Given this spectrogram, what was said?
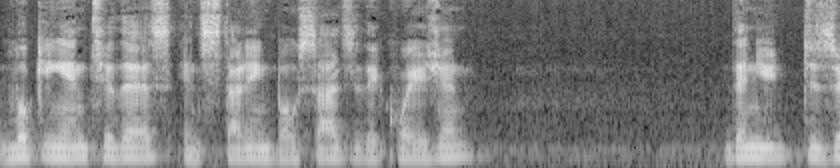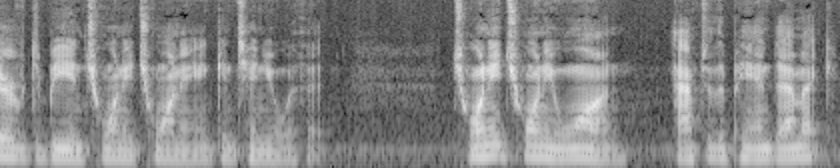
looking into this and studying both sides of the equation, then you deserve to be in 2020 and continue with it. 2021, after the pandemic,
